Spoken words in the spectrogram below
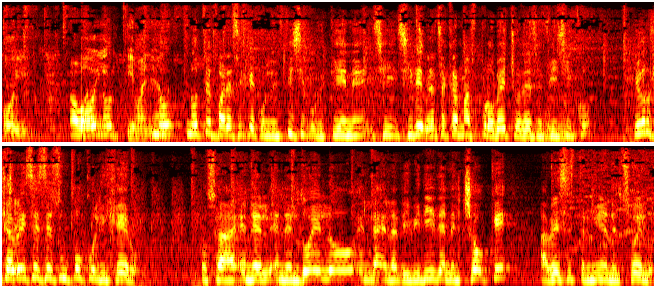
hoy, hoy y mañana. No, te parece que con el físico que tiene, sí, sí debería sacar más provecho de ese físico? Yo creo que a veces es un poco ligero. O sea, en el, en el duelo, en la, en la dividida, en el choque, a veces termina en el suelo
